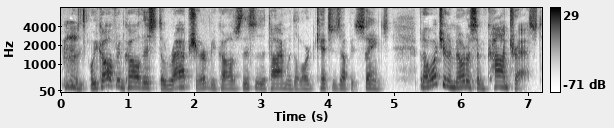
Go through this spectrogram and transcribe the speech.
we often call this the rapture because this is the time when the Lord catches up his saints. But I want you to notice some contrast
